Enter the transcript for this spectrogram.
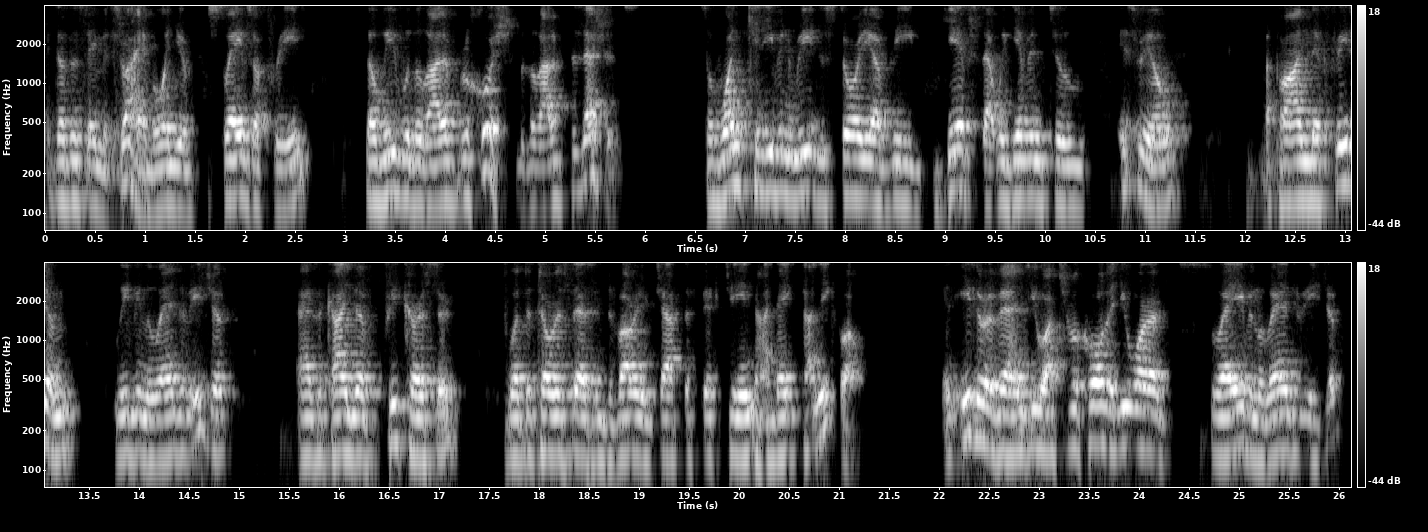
it doesn't say Mitzrayim, but when your slaves are freed, they'll leave with a lot of ruchush, with a lot of possessions. So one can even read the story of the gifts that were given to Israel upon their freedom, leaving the land of Egypt, as a kind of precursor to what the Torah says in Devarim chapter 15, Hanek Tanikro. In either event, you are to recall that you were a slave in the land of Egypt,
